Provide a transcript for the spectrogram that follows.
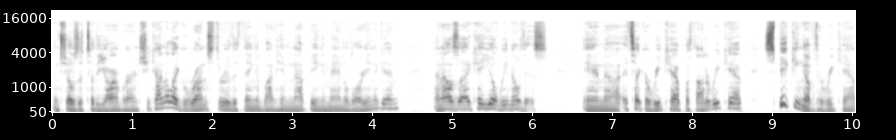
and shows it to the armor, and she kind of like runs through the thing about him not being a Mandalorian again. And I was like, hey, yo, we know this. And uh, it's like a recap without a recap. Speaking of the recap,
